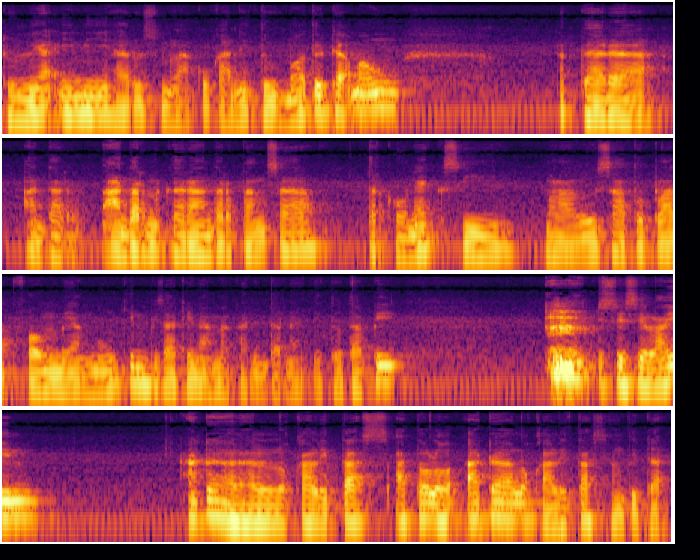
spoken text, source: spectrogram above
dunia ini harus melakukan itu mau tidak mau negara antar antar negara antar bangsa terkoneksi melalui satu platform yang mungkin bisa dinamakan internet itu. Tapi di sisi lain ada hal-hal lokalitas atau lo, ada lokalitas yang tidak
